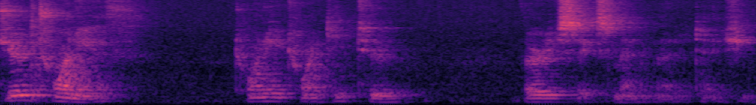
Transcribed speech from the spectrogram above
June 20th, 2022, 36 minute meditation.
